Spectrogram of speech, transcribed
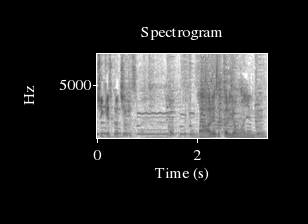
치키 색깔, 치키 색깔. 아, 아래 색깔이 영 아닌데.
